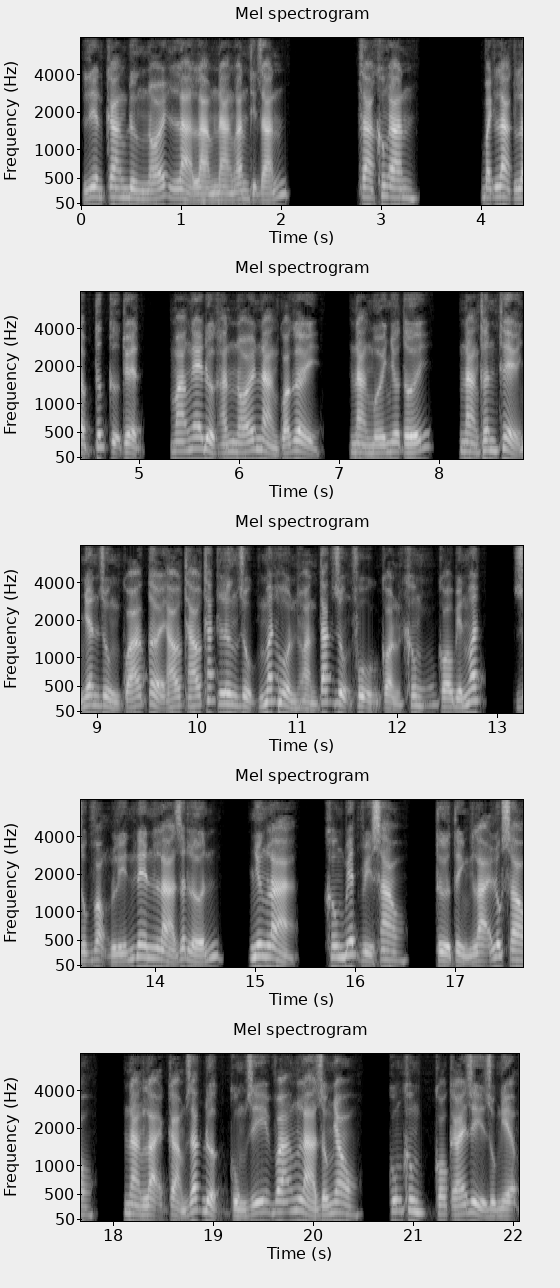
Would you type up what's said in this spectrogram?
Liên càng đừng nói là làm nàng ăn thịt rắn. Ta không ăn. Bạch lạc lập tức cự tuyệt, mà nghe được hắn nói nàng quá gầy, nàng mới nhớ tới, nàng thân thể nhân dùng quá cởi áo tháo thắt lưng dục mất hồn hoàn tác dụng phụ còn không có biến mất, dục vọng lý nên là rất lớn, nhưng là, không biết vì sao, từ tỉnh lại lúc sau, nàng lại cảm giác được cùng dĩ vãng là giống nhau, cũng không có cái gì dục nghiệm.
